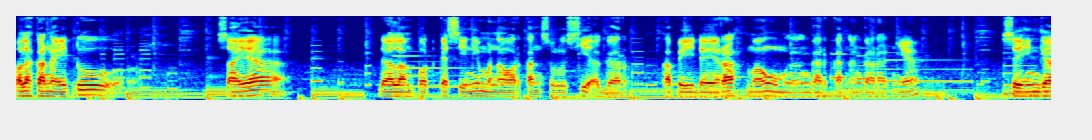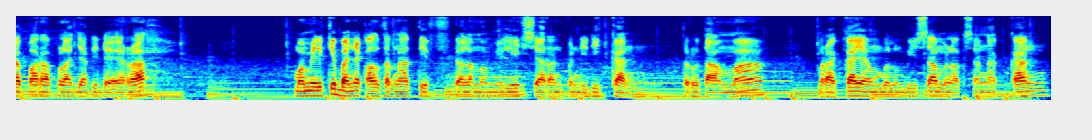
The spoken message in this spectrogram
Oleh karena itu, saya dalam podcast ini menawarkan solusi agar KPI daerah mau menganggarkan anggarannya sehingga para pelajar di daerah memiliki banyak alternatif dalam memilih siaran pendidikan, terutama mereka yang belum bisa melaksanakan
